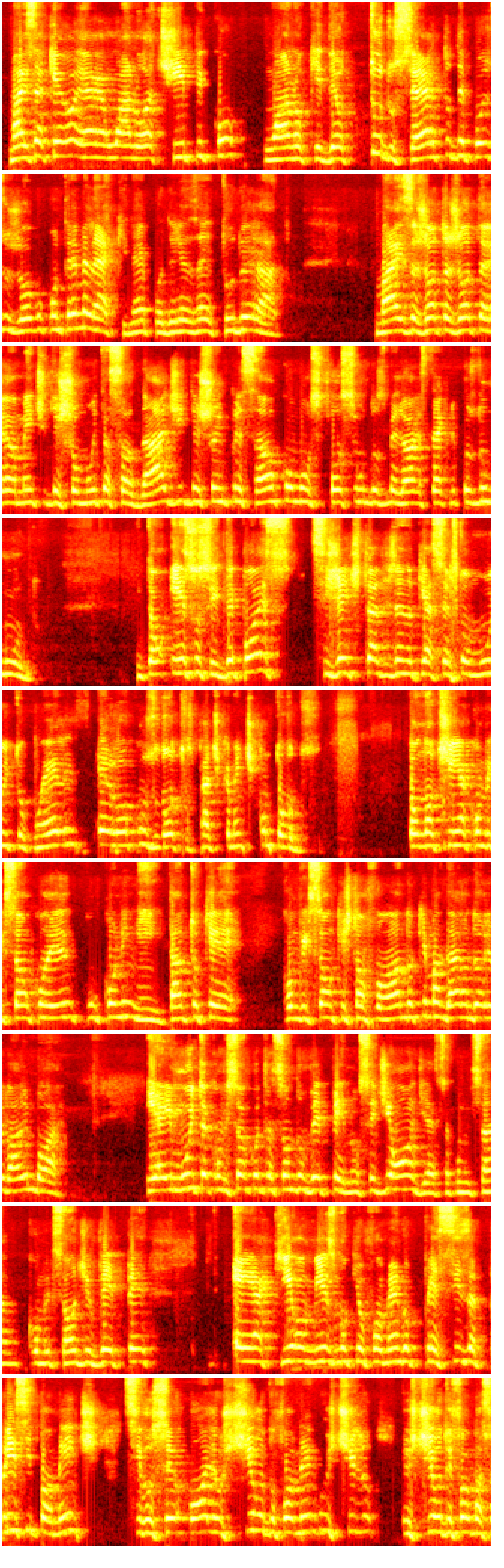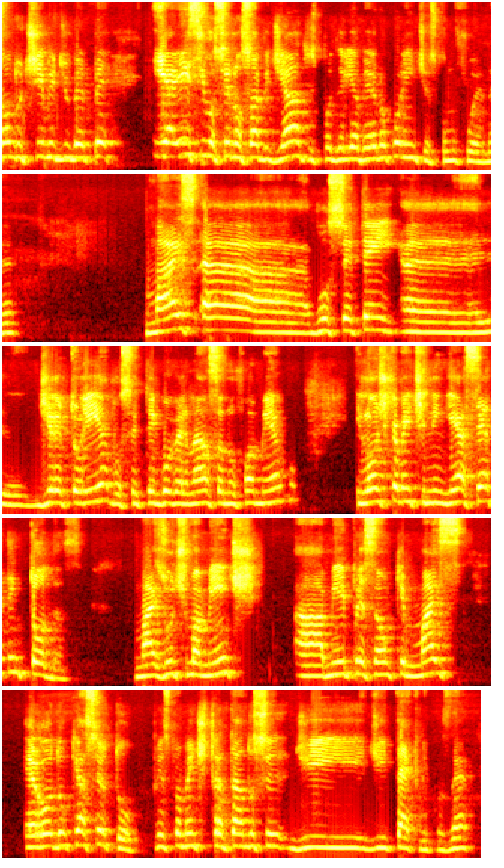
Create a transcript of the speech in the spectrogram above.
Mas aquele era um ano atípico, um ano que deu tudo certo depois do jogo contra Emelec, né? Poderia ser tudo errado. Mas a JJ realmente deixou muita saudade e deixou impressão como se fosse um dos melhores técnicos do mundo. Então, isso sim. Depois, se gente está dizendo que acertou muito com ele, errou com os outros, praticamente com todos. Então, não tinha convicção com ele, com, com ninguém. Tanto que convicção que estão falando que mandaram do rival embora. E aí, muita convicção a do VP. Não sei de onde é essa convicção, convicção de VP é aquilo mesmo que o Flamengo precisa, principalmente se você olha o estilo do Flamengo, o estilo, o estilo de formação do time de VP. E aí, se você não sabe de antes, poderia ver no Corinthians, como foi, né? Mas uh, você tem uh, diretoria, você tem governança no Flamengo, e logicamente ninguém acerta em todas. Mas ultimamente, a minha impressão é que mais errou do que acertou, principalmente tratando-se de, de técnicos, né?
